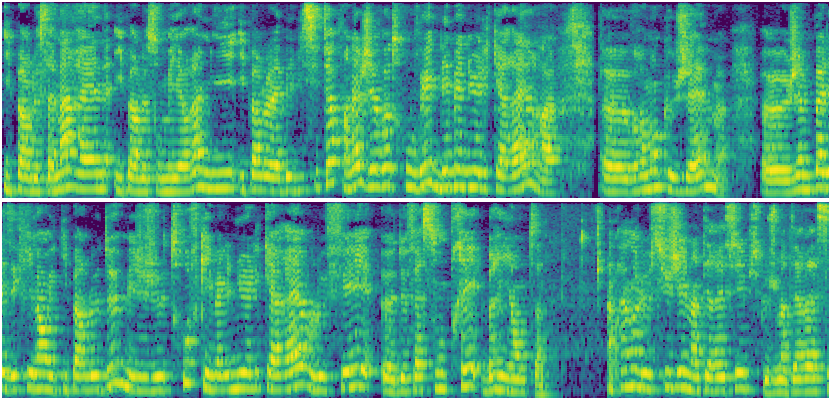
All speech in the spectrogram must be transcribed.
Il parle de sa marraine, il parle de son meilleur ami, il parle de la babysitter. Enfin là, j'ai retrouvé l'Emmanuel Carrère euh, vraiment que j'aime. j'aime pas les écrivains qui parlent d'eux, mais je trouve qu'Emmanuel Carrère le fait de façon très brillante. Après moi le sujet m'intéressait puisque je m'intéresse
